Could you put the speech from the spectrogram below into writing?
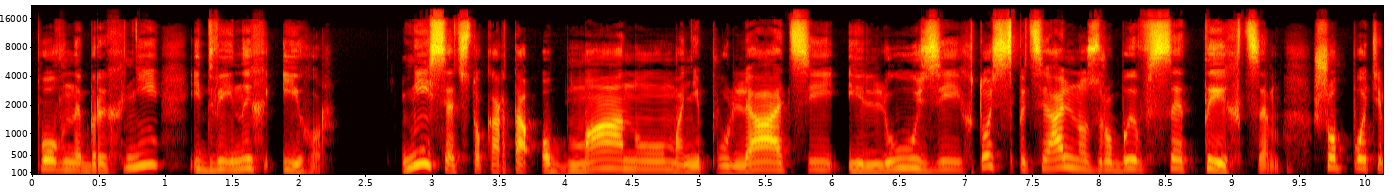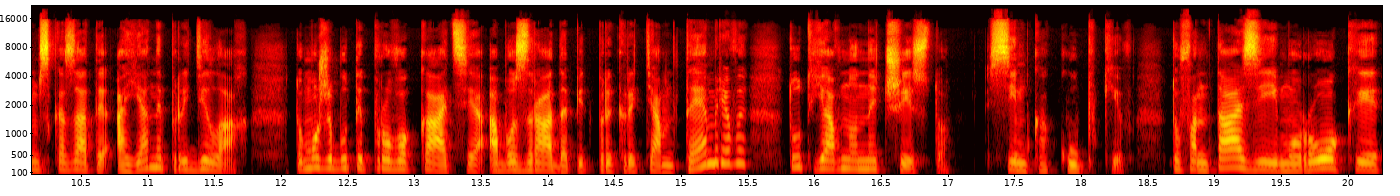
повне брехні і двійних ігор. Місяць то карта обману, маніпуляцій, ілюзій. Хтось спеціально зробив все тихцем, щоб потім сказати, а я не при ділах. То може бути провокація або зрада під прикриттям темряви, тут явно нечисто. Сімка кубків. То фантазії, мороки,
